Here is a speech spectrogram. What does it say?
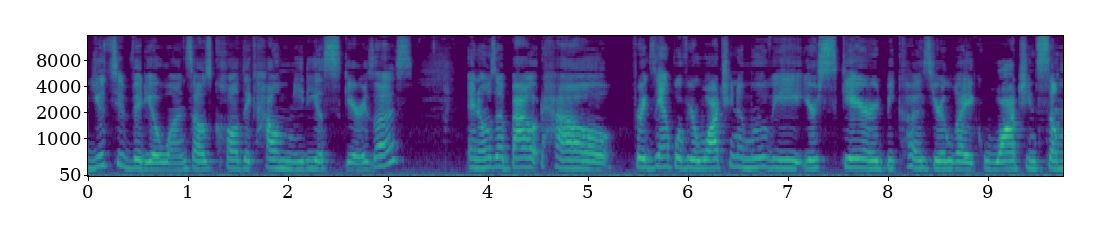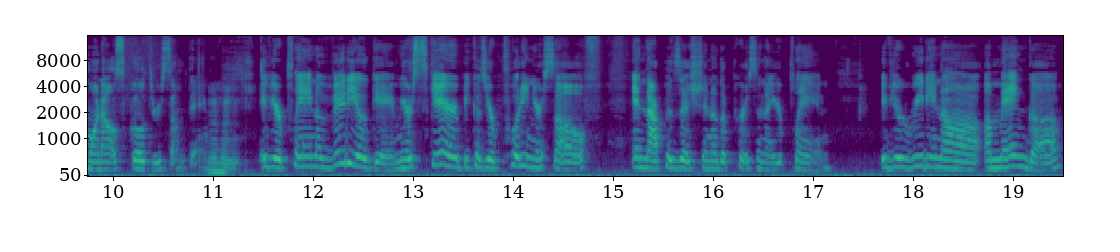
YouTube video once that was called like How Media Scares Us. And it was about how, for example, if you're watching a movie, you're scared because you're like watching someone else go through something. Mhm. If you're playing a video game, you're scared because you're putting yourself in that position of the person that you're playing. If you're reading a, a manga,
